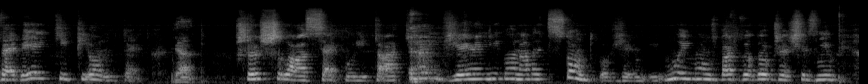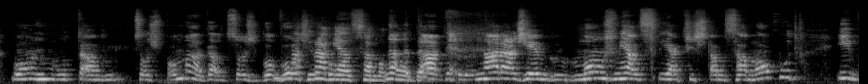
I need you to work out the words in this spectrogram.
we Wielki Piątek ja. przyszła sekuritacja i wzięli go, nawet stąd go wzięli. Mój mąż bardzo dobrze się z nim, bo on mu tam coś pomagał, coś go woził. Naprawiał bo- samochody. Na, tak, na razie mąż miał jakiś tam samochód i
